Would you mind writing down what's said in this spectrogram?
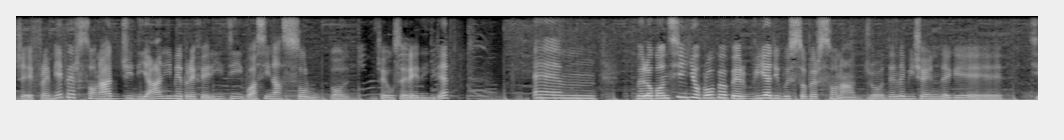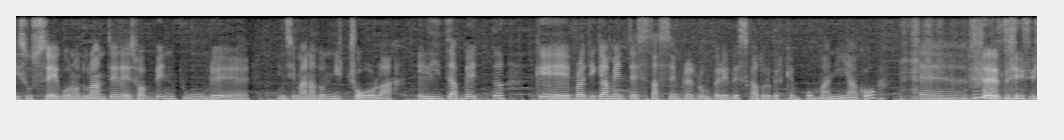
Cioè, fra i miei personaggi di anime preferiti quasi in assoluto, cioè, oserei dire. Ehm, ve lo consiglio proprio per via di questo personaggio, delle vicende che si susseguono durante le sue avventure insieme a donnicciola, Elizabeth, che praticamente sta sempre a rompere le scatole perché è un po' maniaco. Eh, sì, sì.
